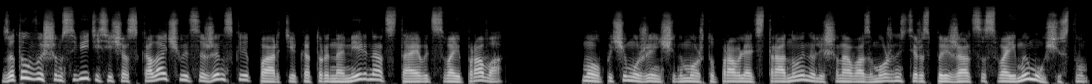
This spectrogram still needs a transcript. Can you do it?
Зато в высшем свете сейчас сколачивается женская партия, которая намерена отстаивать свои права. Мол, почему женщина может управлять страной, но лишена возможности распоряжаться своим имуществом?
